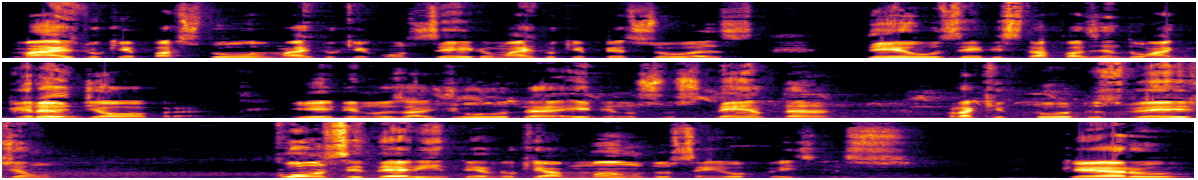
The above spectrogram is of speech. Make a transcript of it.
mais do que pastor, mais do que conselho, mais do que pessoas, Deus ele está fazendo uma grande obra. E ele nos ajuda, ele nos sustenta para que todos vejam, considerem e entendam que a mão do Senhor fez isso. Quero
